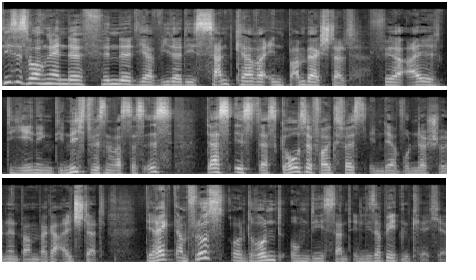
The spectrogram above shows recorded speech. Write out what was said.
Dieses Wochenende findet ja wieder die Sandkerver in Bamberg statt. Für all diejenigen, die nicht wissen, was das ist, das ist das große Volksfest in der wunderschönen Bamberger Altstadt. Direkt am Fluss und rund um die St. Elisabethenkirche.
